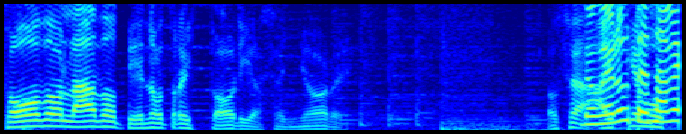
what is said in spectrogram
Todo lado tiene otra historia, señores. O sea, Don Elo, ¿usted sabe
